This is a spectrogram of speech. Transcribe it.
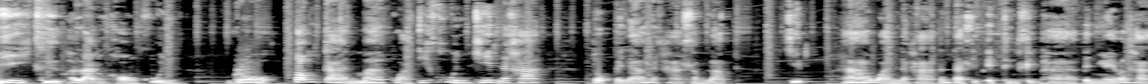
นี่คือพลังของคุณ โรคต้องการมากกว่าที่คุณคิดนะคะ จบไปแล้วนะคะสำหรับคลิป 5 วันนะคะ ตั้งแต่ 11 ถึง 15 เป็นไงบ้างคะ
